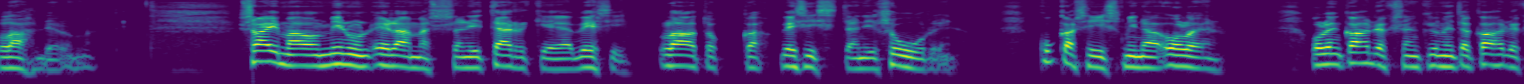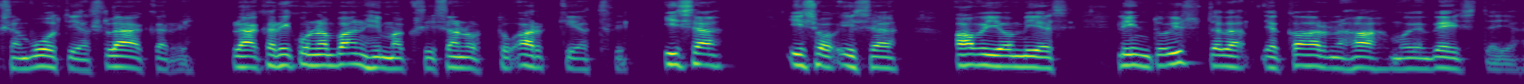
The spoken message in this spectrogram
lahdelmat. Saima on minun elämässäni tärkeä vesi, laatokka vesistäni suurin. Kuka siis minä olen? Olen 88-vuotias lääkäri, lääkärikunnan vanhimmaksi sanottu arkkiatri, isä, isoisä, aviomies – lintuystävä ja kaarnahahmojen veistäjä.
